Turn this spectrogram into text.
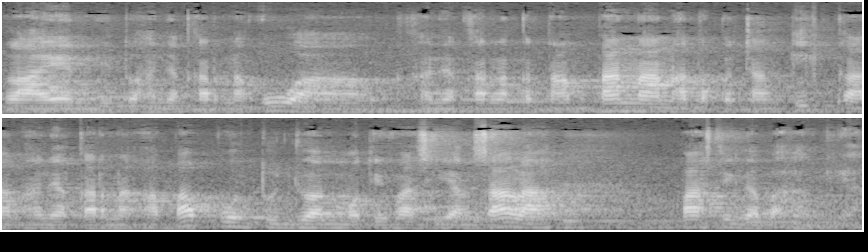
lain gitu hanya karena uang, hanya karena ketampanan atau kecantikan, hanya karena apa pun tujuan motivasi yang salah pasti nggak bahagia.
